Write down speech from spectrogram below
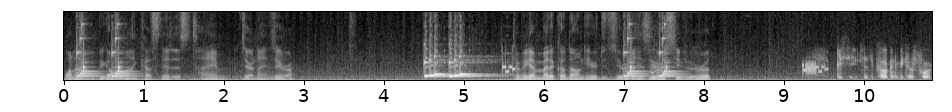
One out. We got one in custody this time. 090. Can we get medical down here to 090 Stevie Road? Received. Is the call going to be code 4?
